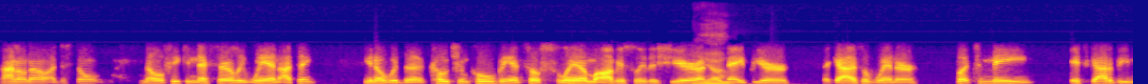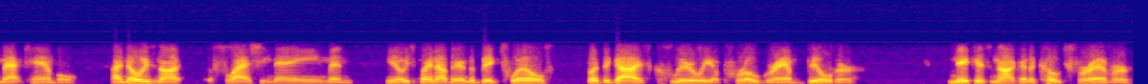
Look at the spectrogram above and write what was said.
I don't know. I just don't know if he can necessarily win. I think you know with the coaching pool being so slim, obviously this year. I know Napier, the guy's a winner, but to me, it's got to be Matt Campbell. I know he's not a flashy name, and you know he's playing out there in the Big 12, but the guy is clearly a program builder. Nick is not going to coach forever.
